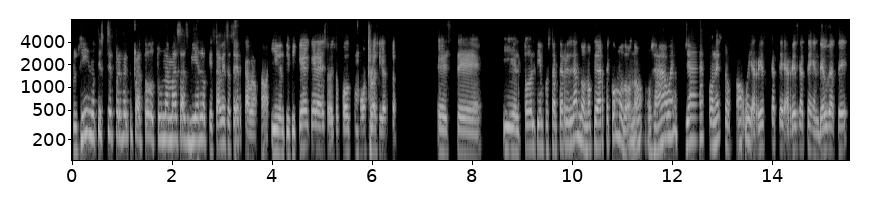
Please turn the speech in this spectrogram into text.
pues sí, no tienes que ser perfecto para todo, tú nada más haz bien lo que sabes hacer, cabrón, ¿no? Identifiqué que era eso, eso fue como otro acierto. Este, y el todo el tiempo estarte arriesgando, no quedarte cómodo, ¿no? O sea, ah, bueno, ya con esto, no, güey, arriesgate, arriesgate, endeudate,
